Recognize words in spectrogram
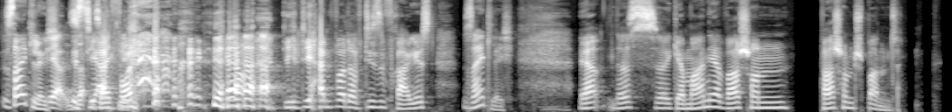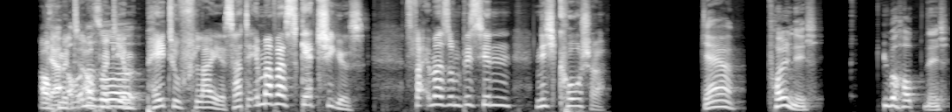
Seitlich ja, ist die seitlich. Antwort. genau. Die, die Antwort auf diese Frage ist seitlich. Ja, das äh, Germania war schon, war schon spannend. Auch, ja, mit, auch, auch so mit ihrem Pay to Fly. Es hatte immer was Sketchiges. Es war immer so ein bisschen nicht koscher. Ja, voll nicht. Überhaupt nicht.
